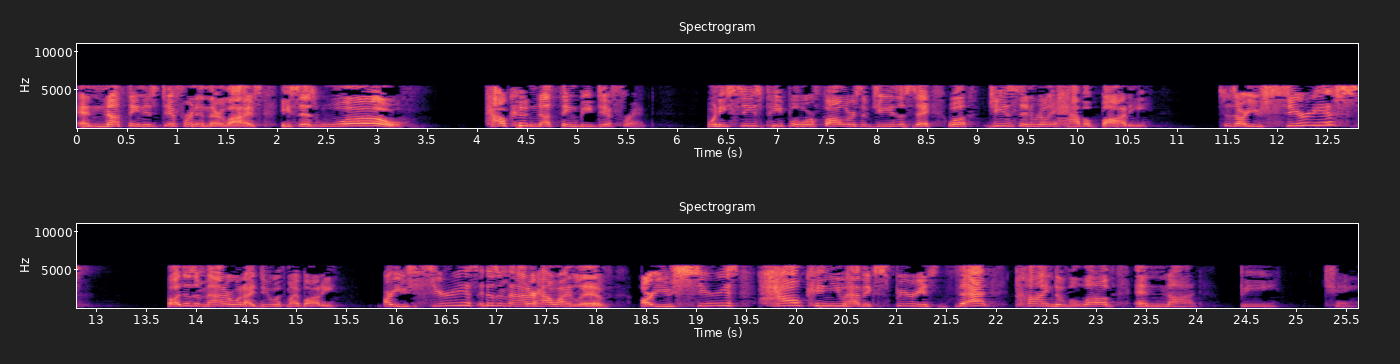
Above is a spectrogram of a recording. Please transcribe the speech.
and nothing is different in their lives, he says, Whoa, how could nothing be different? When he sees people who are followers of Jesus say, Well, Jesus didn't really have a body. Says, Are you serious? Oh, it doesn't matter what I do with my body. Are you serious? It doesn't matter how I live. Are you serious? How can you have experienced that kind of love and not be changed?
